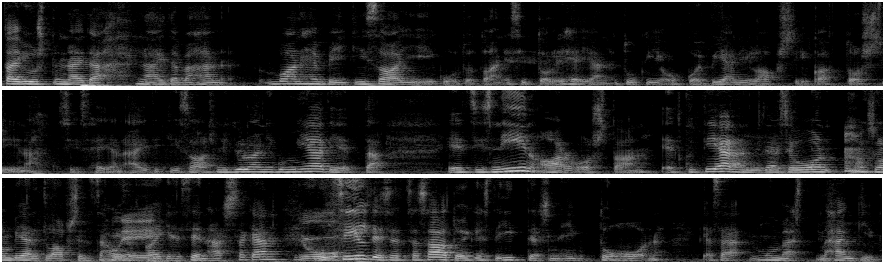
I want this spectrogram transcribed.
tai just näitä, näitä vähän vanhempia kisaajia, kun tota, niin sitten oli heidän tukijoukkoja pieniä lapsia katsoa siinä, siis heidän äitikisaassa, niin kyllä niin kuin mietin, että et siis niin arvostan, että kun tiedän mitä se on, sulla on pienet lapset, että sä hoidat Niin. kaiken sen hässäkän, Juu. mutta silti, että sä saat oikeasti itsesi niin tohon. Ja sä, mun mielestä hänkin,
